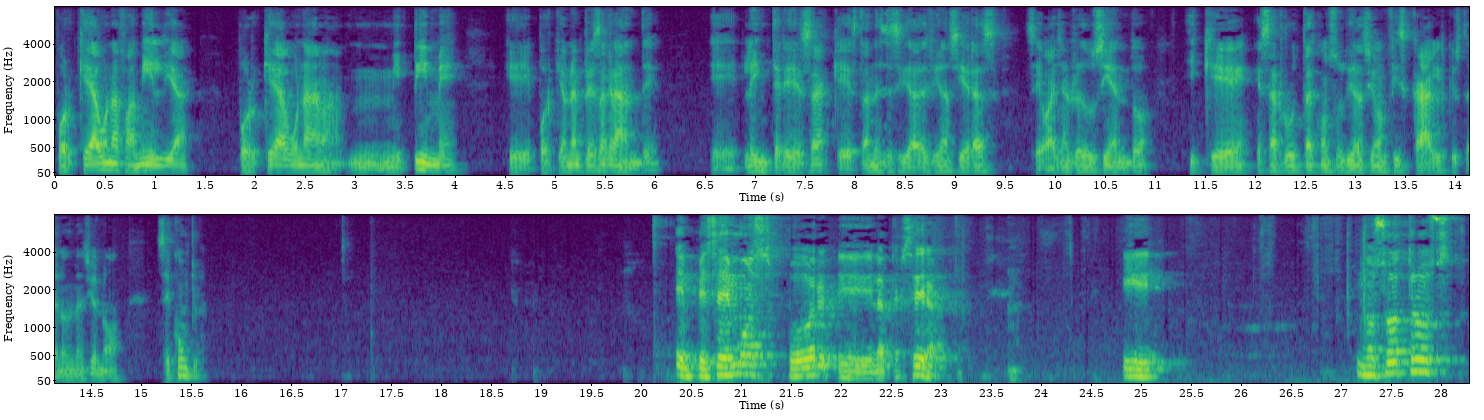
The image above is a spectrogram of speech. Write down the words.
¿Por qué a una familia? ¿Por qué a una MIPYME? ¿Por qué a una empresa grande? Eh, le interesa que estas necesidades financieras se vayan reduciendo y que esa ruta de consolidación fiscal que usted nos mencionó se cumpla. Empecemos por eh, la tercera. Eh, nosotros,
